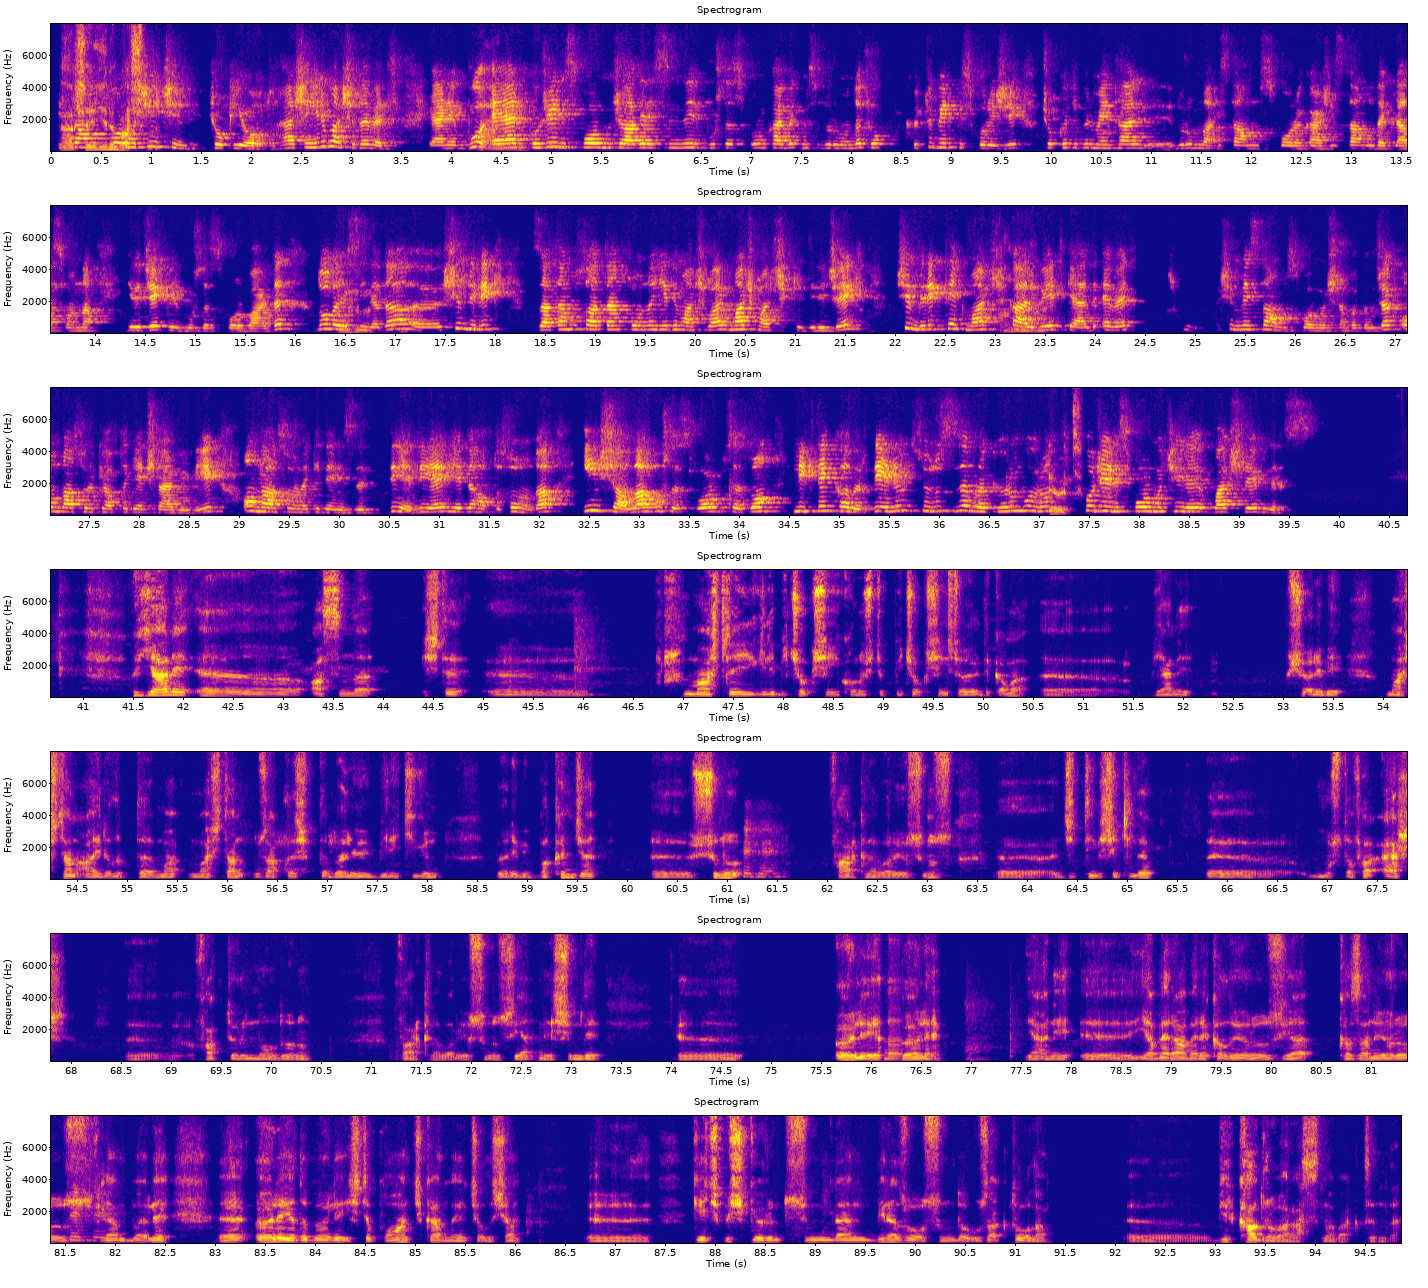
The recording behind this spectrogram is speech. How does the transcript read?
her şey yeni Spor başladı. maçı için çok iyi oldu. Her şey yeni başladı evet. Yani bu Hmm. eğer Kocaeli Spor mücadelesini Bursa Spor'un kaybetmesi durumunda çok kötü bir psikoloji, çok kötü bir mental e, durumla İstanbul Spor'a karşı İstanbul deplasmanına girecek bir Bursa Spor vardı. Dolayısıyla da e, şimdilik zaten bu saatten sonra 7 maç var. Maç maç gidilecek. Şimdilik tek maç galibiyet geldi. Evet. Şimdi İstanbul Spor maçına bakılacak. Ondan sonraki hafta Gençler Birliği. Ondan sonraki Denizli diye diye 7 hafta sonunda inşallah Bursa Spor bu sezon ligde kalır diyelim. Sözü size bırakıyorum. Buyurun. Evet. Kocaeli Spor maçı ile başlayabiliriz. Yani e, aslında işte e, maçla ilgili birçok şeyi konuştuk, birçok şeyi söyledik ama e, yani şöyle bir maçtan ayrılıp da ma- maçtan uzaklaşıp da böyle bir, bir iki gün böyle bir bakınca e, şunu Hı hı. farkına varıyorsunuz. E, ciddi bir şekilde e, Mustafa Er e, faktörünün olduğunun farkına varıyorsunuz. Yani şimdi e, öyle ya da böyle yani e, ya berabere kalıyoruz ya kazanıyoruz Hı hı. falan böyle e, öyle ya da böyle işte puan çıkarmaya çalışan e, geçmiş görüntüsünden biraz olsun da uzakta olan e, bir kadro var aslına baktığında.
